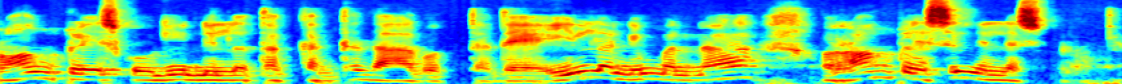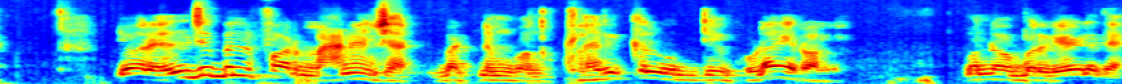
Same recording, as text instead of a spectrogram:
ರಾಂಗ್ ಪ್ಲೇಸ್ಗೆ ಹೋಗಿ ನಿಲ್ಲತಕ್ಕಂಥದ್ದು ಆಗುತ್ತದೆ ಇಲ್ಲ ನಿಮ್ಮನ್ನ ರಾಂಗ್ ಪ್ಲೇಸಲ್ಲಿ ನಿಲ್ಲಿಸ್ಬಿಡುತ್ತೆ. You are eligible for manager but ನಿಮ್ಗೊಂದು ಕ್ಲರಿಕಲ್ ಹುದ್ದೆ ಕೂಡ ಇರೋಲ್ಲ. ಮೊನ್ನೆ ಒಬ್ಬರಿಗೆ ಹೇಳಿದೆ,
